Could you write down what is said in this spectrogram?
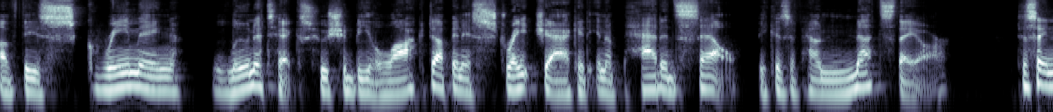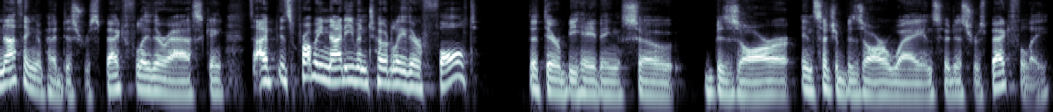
of these screaming lunatics who should be locked up in a straitjacket in a padded cell because of how nuts they are? To say nothing of how disrespectfully they're asking. It's probably not even totally their fault that they're behaving so bizarre, in such a bizarre way and so disrespectfully.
